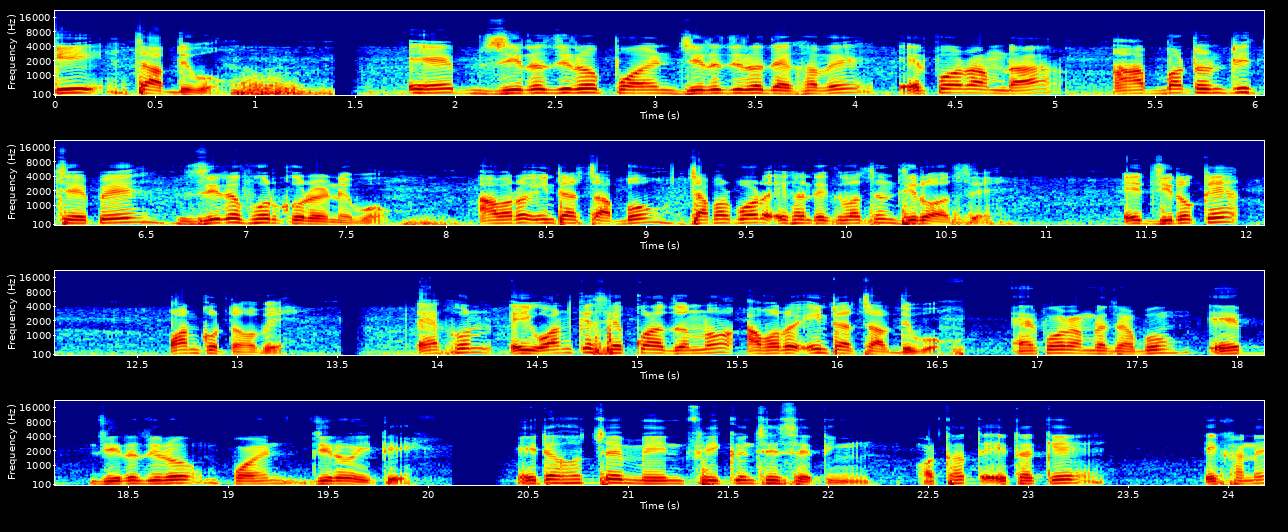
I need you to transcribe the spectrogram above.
কি চাপ দিব। F zero zero point zero zero দেখাবে। এরপর আমরা আপ বাটনটি চেপে জিরো ফোর করে নেব। আবারও ইন্টার চাপবো। চাপার পর এখানে দেখতে পাচ্ছেন জিরো আছে। এই জিরোকে অন করতে হবে। এখন এই ওয়ানকে সেভ করার জন্য আবারও ইন্টার চাপ দিব। এরপর আমরা যাব F zero zero point zero এইটে এটা হচ্ছে মেইন ফ্রিকোয়েন্সি সেটিং অর্থাৎ এটাকে এখানে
